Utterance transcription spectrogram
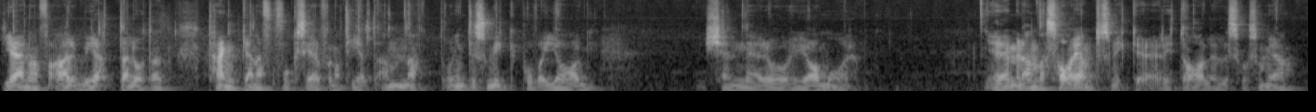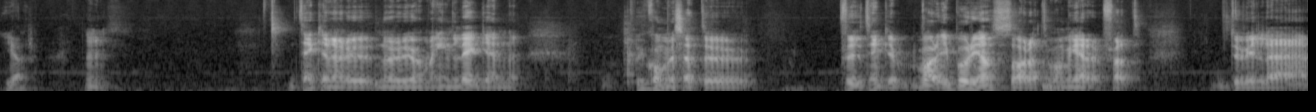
hjärnan få arbeta, låta tankarna få fokusera på något helt annat och inte så mycket på vad jag känner och hur jag mår. Eh, men annars har jag inte så mycket ritual eller så som jag gör. Mm. Jag tänker när du, när du gör de här inläggen, hur kommer det sig att du... För jag tänker, var, i början sa du att det var mer för att du ville,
